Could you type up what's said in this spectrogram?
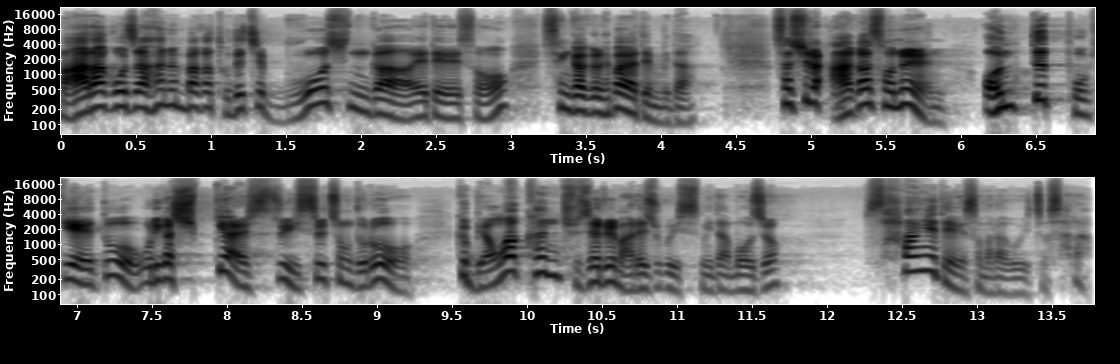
말하고자 하는 바가 도대체 무엇인가에 대해서 생각을 해봐야 됩니다. 사실 아가서는 언뜻 보기에도 우리가 쉽게 알 수 있을 정도로 그 명확한 주제를 말해주고 있습니다. 뭐죠? 사랑에 대해서 말하고 있죠. 사랑.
